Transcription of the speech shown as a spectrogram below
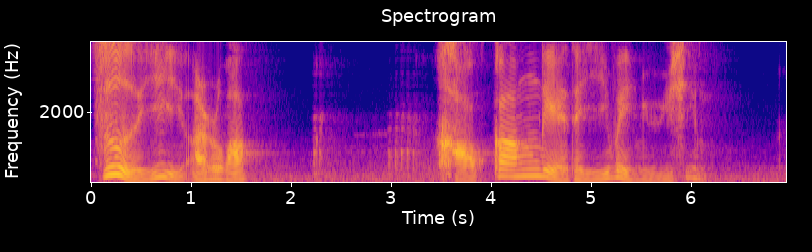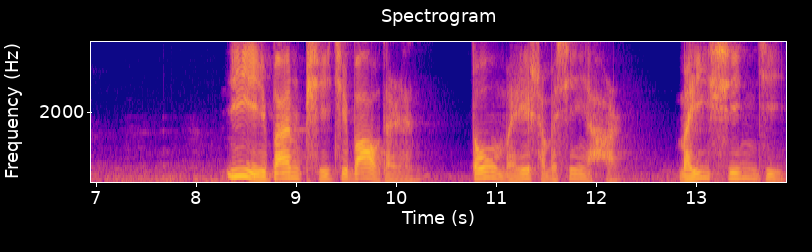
自缢而亡。好刚烈的一位女性！一般脾气暴的人都没什么心眼儿，没心机。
